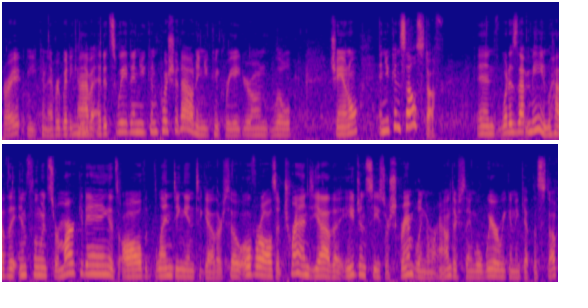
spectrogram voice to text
right you can everybody can mm-hmm. have an edit suite and you can push it out and you can create your own little channel and you can sell stuff and what does that mean? We have the influencer marketing, it's all the blending in together. So, overall, as a trend, yeah, the agencies are scrambling around. They're saying, well, where are we going to get this stuff?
